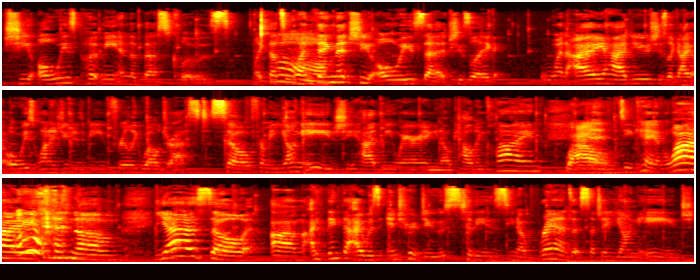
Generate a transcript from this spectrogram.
she always put me in the best clothes. Like, that's Aww. one thing that she always said. She's like, when I had you, she's like, I always wanted you to be really well dressed. So from a young age, she had me wearing, you know, Calvin Klein, wow, and DK DKNY, oh. and um, yeah. So um, I think that I was introduced to these, you know, brands at such a young age,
